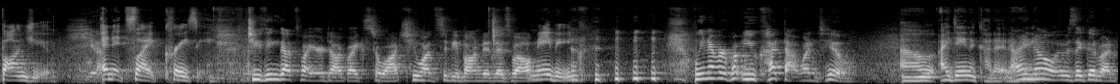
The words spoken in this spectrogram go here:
bonds you. Yeah. And it's like crazy. Do you think that's why your dog likes to watch? He wants to be bonded as well. Maybe. we never put, you cut that one too. Oh, I Dana cut it. I think. know, it was a good one.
